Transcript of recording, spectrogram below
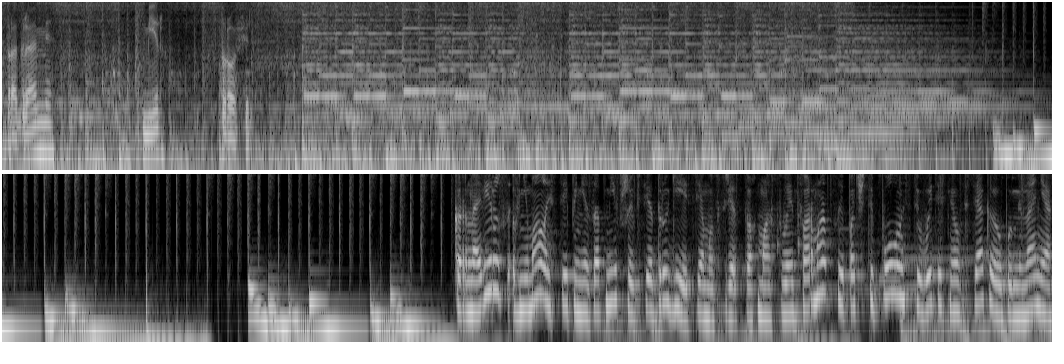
В программе «Мир в профиль» Коронавирус, в немалой степени затмивший все другие темы в средствах массовой информации, почти полностью вытеснил всякое упоминание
